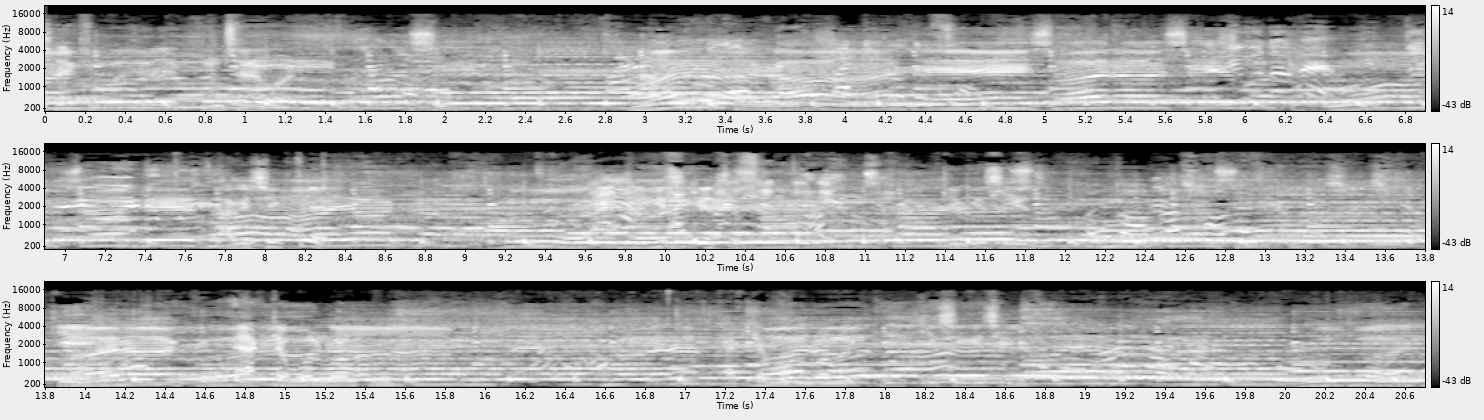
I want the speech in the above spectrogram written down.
সাকিব ফোন ছেড়ে শিখেছে কি কি কি একটা বল বলো একটা বল বলো কি কি শিখেছিলে ভুবন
